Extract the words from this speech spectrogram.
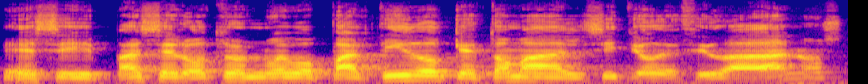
eh, si va a ser otro nuevo partido que toma el sitio de Ciudadanos,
